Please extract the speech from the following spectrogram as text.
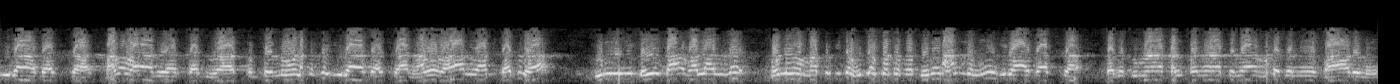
ගිරා දැක්කා තව වාරයක් ඇදුවා පොළොවට ගිරා දැක්කා නව වාරයක් ඇදුවා ඉන්නේ දේශා වලල්ල පොළොව මත පිට හුද කොටස දෙන අංගනේ ගිරා දැක්කා සදතුමා කල්පනා කළා මොකද මේ පාරනේ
